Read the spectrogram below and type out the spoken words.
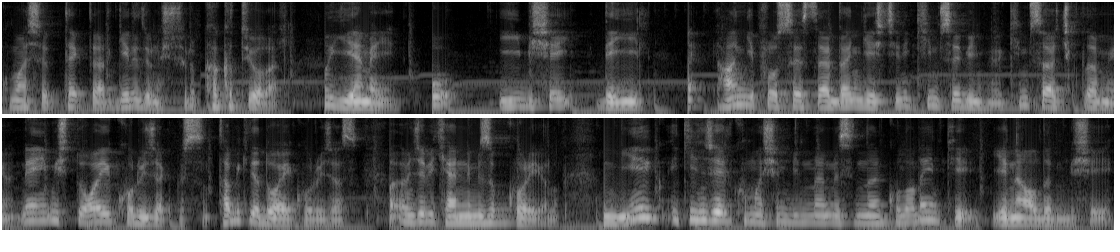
kumaşları tekrar geri dönüştürüp kakıtıyorlar. Bunu yemeyin. Bu iyi bir şey değil. Hangi proseslerden geçtiğini kimse bilmiyor. Kimse açıklamıyor. Neymiş doğayı koruyacakmışsın. Tabii ki de doğayı koruyacağız. Önce bir kendimizi koruyalım. Niye ikinci el kumaşın bilmem nesinden kullanayım ki yeni aldığım bir şeyi?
